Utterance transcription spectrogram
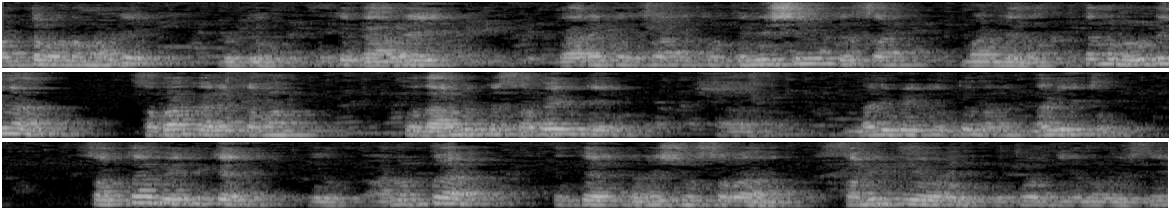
ಮಟ್ಟವನ್ನು ಮಾಡಿ ಬಿಟ್ಟು, ಮತ್ತು ಗಾರೆ ಗಾರೆ ಕೆಲಸ ಅಥವಾ ಫಿನಿಶಿಂಗ್ ಕೆಲಸ ಮಾಡಲಿಲ್ಲ. ಯಾಕಂದ್ರೆ ಮರುದಿನ ಸಭಾ ಕಾರ್ಯಕ್ರಮ ಅಥವಾ ಧಾರ್ಮಿಕ ಸಭೆಯಲ್ಲಿ ನಡಿಬೇಕಿತ್ತು ನಡೆಯಿತು ಸೊ ಸ್ವಂತ ವೇದಿಕೆ ಆನಂತರ ಇದಕ್ಕೆ ಗಣೇಶೋತ್ಸವ ಸಮಿತಿಯವರು ಮುತುವರ್ಜಿಯನ್ನು ವಹಿಸಿ,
